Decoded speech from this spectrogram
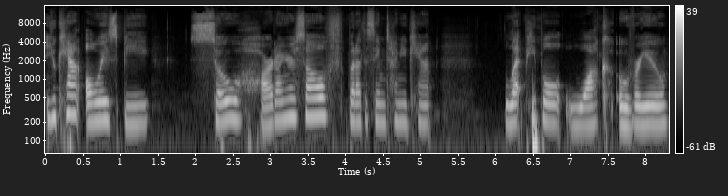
you can't always be so hard on yourself, but at the same time, you can't let people walk over you.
